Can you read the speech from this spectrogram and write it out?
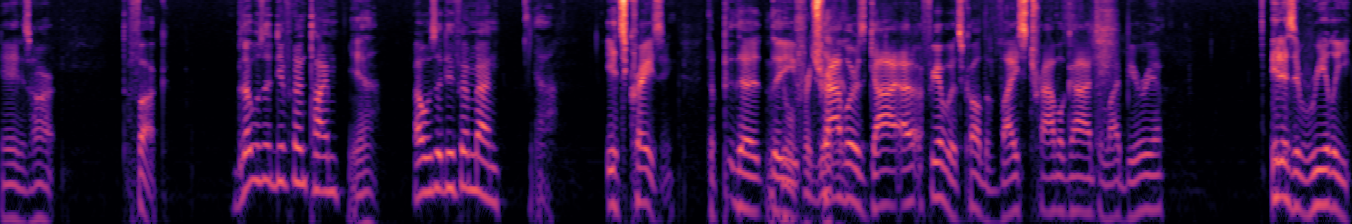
He ate his heart. The fuck? But that was a different time. Yeah. I was a different man. Yeah. It's crazy. The the the traveler's guide. I forget what it's called. The Vice Travel Guide to Liberia. It is a really,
